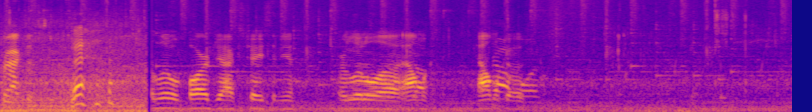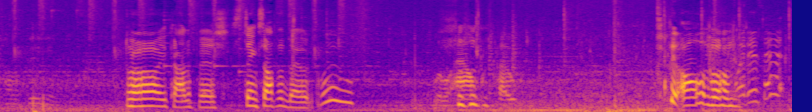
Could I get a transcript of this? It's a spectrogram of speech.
practice. a little bar jacks chasing you, or little uh, alma, almacos. Oh, you caught a fish. Stinks off the boat. Woo. Little almaco. Look at all of them. What is it?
